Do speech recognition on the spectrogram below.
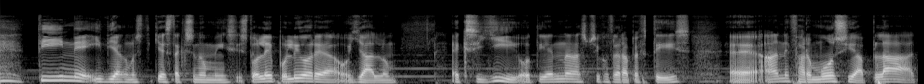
τι είναι οι διαγνωστικές ταξινομήσεις, το λέει πολύ ωραία ο Γιάλομ. εξηγεί ότι ένας ψυχοθεραπευτής ε, αν εφαρμόσει απλά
